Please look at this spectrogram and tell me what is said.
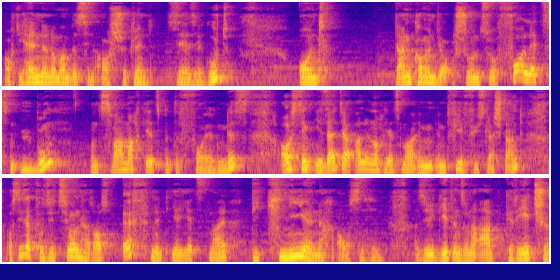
Auch die Hände noch mal ein bisschen ausschütteln. Sehr, sehr gut. Und dann kommen wir auch schon zur vorletzten Übung. Und zwar macht ihr jetzt bitte folgendes. Aus dem, ihr seid ja alle noch jetzt mal im, im Vierfüßlerstand. Aus dieser Position heraus öffnet ihr jetzt mal die Knie nach außen hin. Also ihr geht in so eine Art Grätsche.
